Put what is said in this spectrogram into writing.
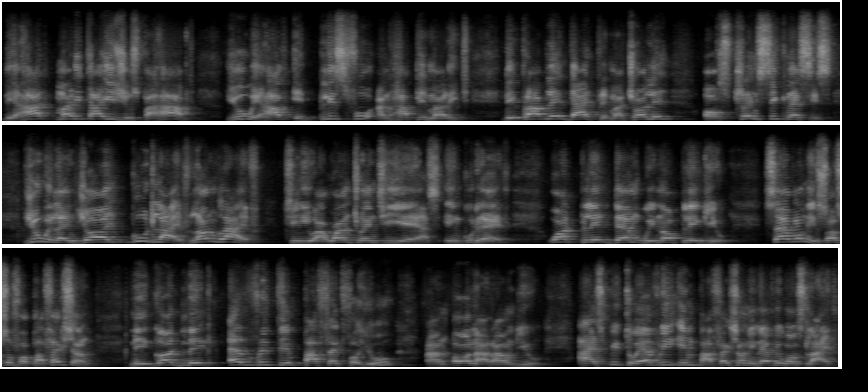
They had marital issues. Perhaps you will have a blissful and happy marriage. They probably died prematurely of strange sicknesses. You will enjoy good life, long life, till you are 120 years in good health. What plagued them will not plague you. Seven is also for perfection. May God make everything perfect for you and all around you. I speak to every imperfection in everyone's life.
